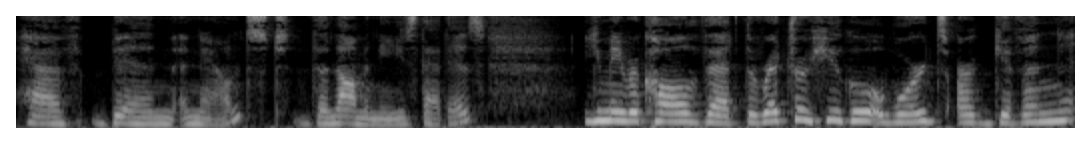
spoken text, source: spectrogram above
have been announced, the nominees, that is. You may recall that the Retro Hugo Awards are given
